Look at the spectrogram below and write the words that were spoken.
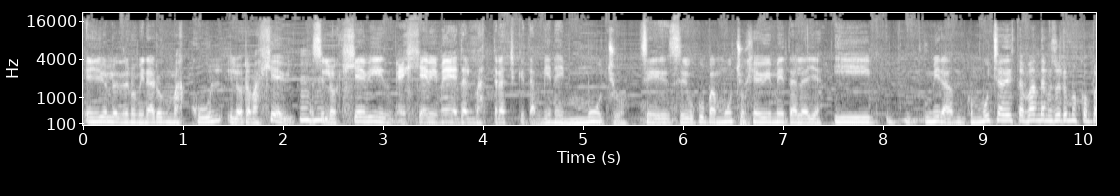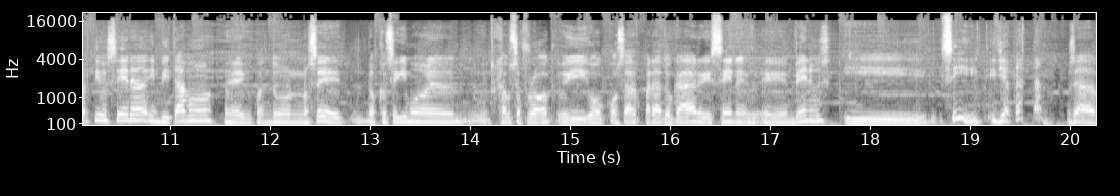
ellos le denominaron más cool y la otra más heavy. Entonces los heavy, heavy metal, más trash, que también hay mucho. Se, se ocupa mucho heavy metal allá. Y mira, con muchas de estas bandas nosotros hemos compartido escena, invitamos eh, cuando, no sé, nos conseguimos el House of Rock y- o cosas para tocar, escena, eh, Venus, y sí, y acá están. O sea,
